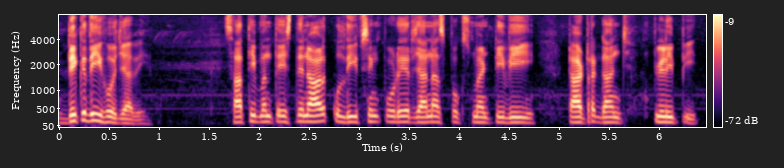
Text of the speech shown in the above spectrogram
ਵਿਕਦੀ ਹੋ ਜਾਵੇ। ਸਾਥੀ ਬੰਤੇਸ਼ ਦੇ ਨਾਲ ਕੁਲਦੀਪ ਸਿੰਘ ਪੋੜੇ, ਰਜਾਨਾ ਸਪੋਕਸਮੈਨ ਟੀਵੀ ਟਾਟਰਗੰਜ ਪੀਲੀਪੀਤ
